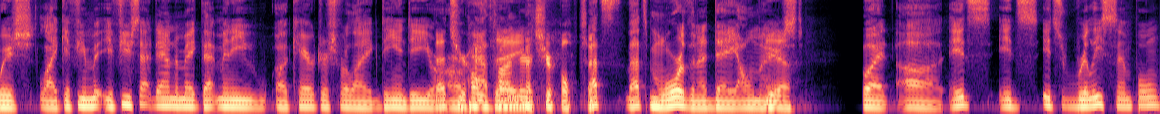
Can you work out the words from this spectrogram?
Which, like, if you if you sat down to make that many uh, characters for like D and D or, That's or your whole day. Pathfinder, That's your whole time. that's that's more than a day almost. But uh, it's it's it's really simple.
